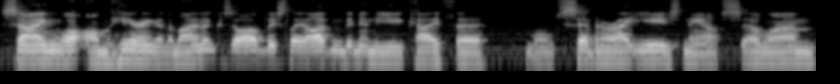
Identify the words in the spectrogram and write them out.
saying what I'm hearing at the moment because obviously I haven't been in the UK for well seven or eight years now. So, um,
